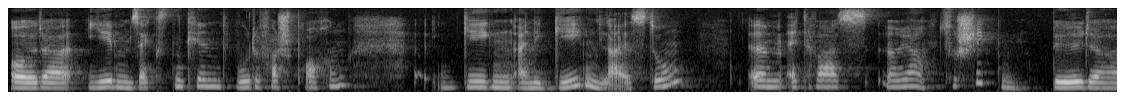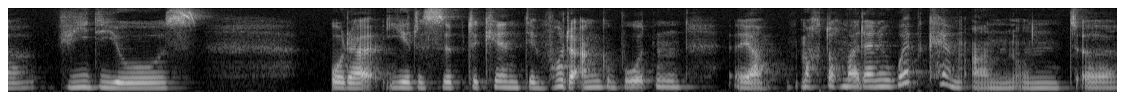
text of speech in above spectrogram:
Oder jedem sechsten Kind wurde versprochen, gegen eine Gegenleistung ähm, etwas äh, ja, zu schicken. Bilder, Videos, Oder jedes siebte Kind, dem wurde angeboten, ja, mach doch mal deine Webcam an und äh,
